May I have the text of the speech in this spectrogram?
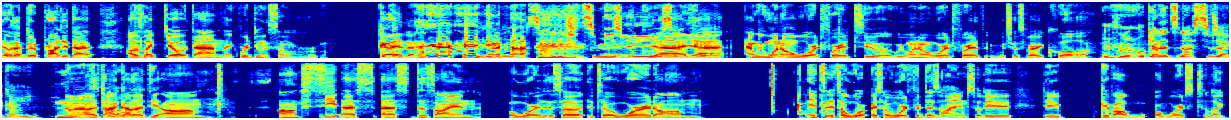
it was a good project that i was like yo damn like we're doing something good Mhm. Ça légitimise beaucoup, yeah ça yeah fait- and we won an award for it too we won an award for it which is very cool Mhm. Au Um, Gala Dynastie, vous avez gagné? no, no, it's not Gala. The um, um, CSS Design Award. It's a it's a award. Um, it's it's a it's a award for design. So they they give out awards to like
